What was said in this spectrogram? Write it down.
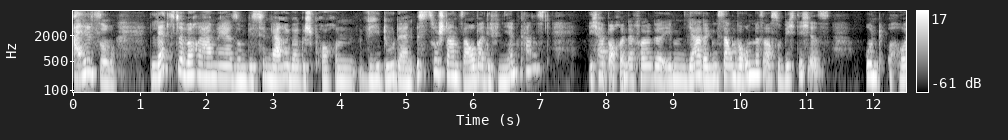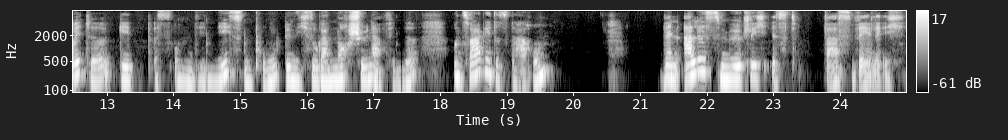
Also, letzte Woche haben wir ja so ein bisschen darüber gesprochen, wie du deinen Ist-Zustand sauber definieren kannst. Ich habe auch in der Folge eben, ja, da ging es darum, warum das auch so wichtig ist. Und heute geht es um den nächsten Punkt, den ich sogar noch schöner finde. Und zwar geht es darum, wenn alles möglich ist, was wähle ich?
